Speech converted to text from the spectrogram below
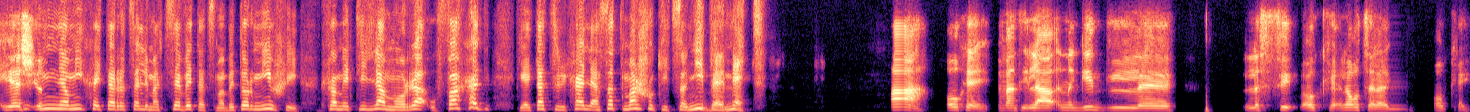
יש אם נעמי הייתה רוצה למצב את עצמה בתור מישהי המטילה מורא ופחד, היא הייתה צריכה לעשות משהו קיצוני באמת. אה, אוקיי, הבנתי. לה, נגיד ל... לסי... אוקיי, לא רוצה להגיד. אוקיי,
